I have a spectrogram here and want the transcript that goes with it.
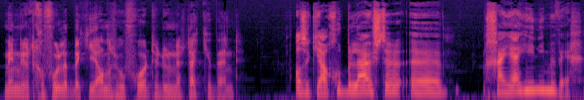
minder het gevoel hebt dat je je anders hoeft voor te doen dan dat je bent. Als ik jou goed beluister, uh, ga jij hier niet meer weg?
